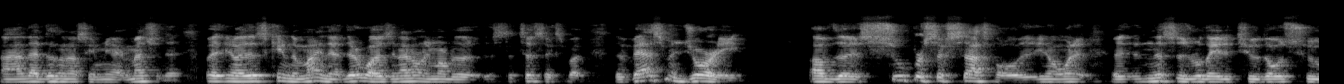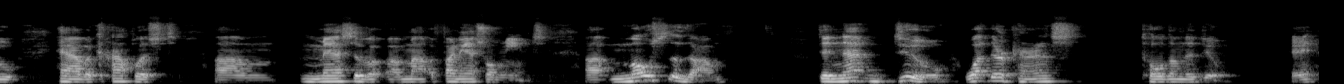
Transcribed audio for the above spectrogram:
Uh, that doesn't necessarily mean I mentioned it, but you know, this came to mind that there was, and I don't remember the statistics, but the vast majority of the super successful, you know, when it, and this is related to those who have accomplished um, massive amount of financial means. Uh, most of them did not do what their parents told them to do. Okay,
